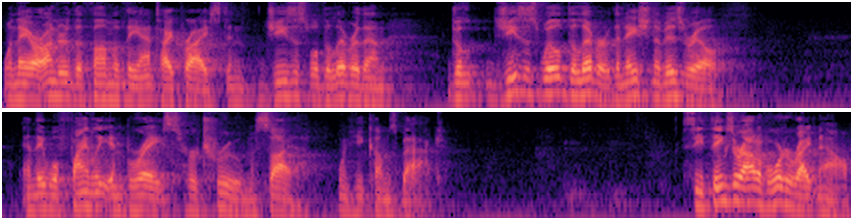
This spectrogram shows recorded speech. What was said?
when they are under the thumb of the Antichrist, and Jesus will deliver them. Jesus will deliver the nation of Israel, and they will finally embrace her true Messiah when he comes back. See, things are out of order right now.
